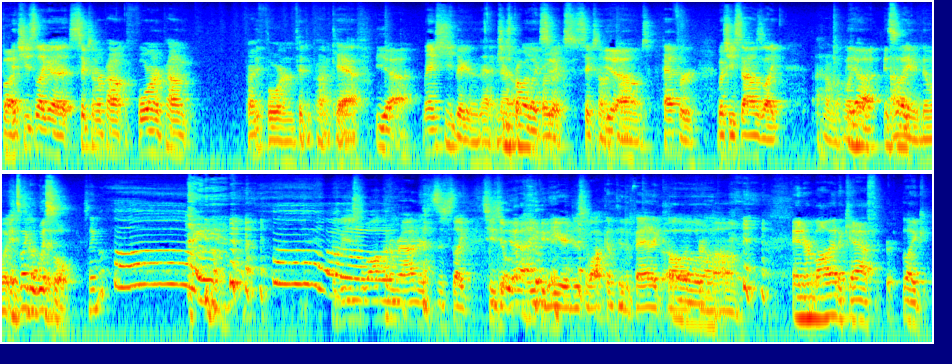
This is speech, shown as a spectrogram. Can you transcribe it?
but she's like a 600 pound, 400 pound probably four hundred fifty pound calf. Yeah. Man, she's bigger than that. She's now. probably like six. six hundred Yeah. pounds. Heifer, but she sounds like I don't know. Yeah. It's I don't like even know what it's like a whistle. It's like. Ah, but we just ah. walking around, and it's just like she's the only Yeah. you can hear, just walking through the paddock calling for Oh. mom. And her mom had a calf, like,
